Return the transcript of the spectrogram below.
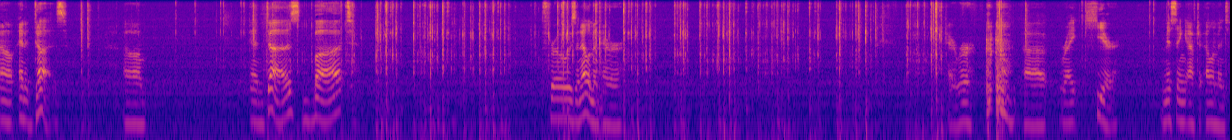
uh, and it does. Um, and does but throws an element error error uh, right here missing after element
